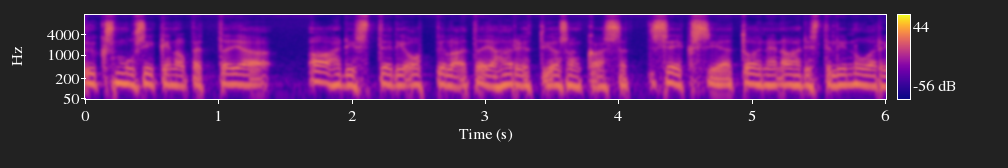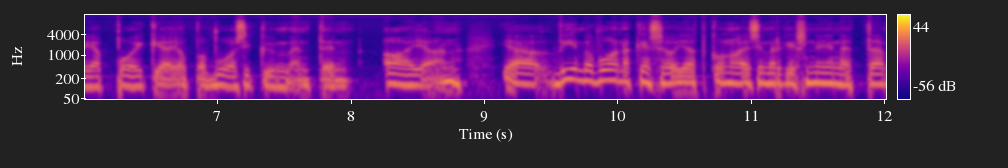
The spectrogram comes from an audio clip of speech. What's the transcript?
Yksi musiikinopettaja ahdisteli oppilaita ja harjoitti osan kanssa seksiä. Toinen ahdisteli nuoria poikia jopa vuosikymmenten ajan. Ja viime vuonnakin se on jatkunut esimerkiksi niin, että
